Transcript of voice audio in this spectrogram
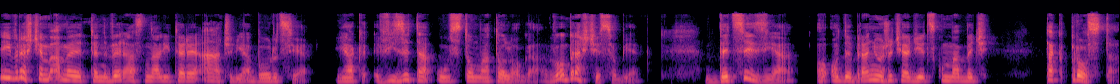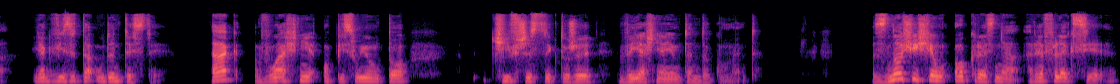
I wreszcie mamy ten wyraz na literę A, czyli aborcja, jak wizyta u stomatologa. Wyobraźcie sobie, decyzja o odebraniu życia dziecku ma być tak prosta, jak wizyta u dentysty. Tak właśnie opisują to ci wszyscy, którzy wyjaśniają ten dokument. Znosi się okres na refleksję,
